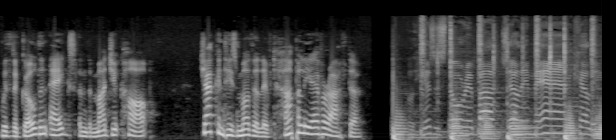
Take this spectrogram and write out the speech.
With the golden eggs and the magic harp, Jack and his mother lived happily ever after. Well, here's a story about Jelly Man Kelly.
